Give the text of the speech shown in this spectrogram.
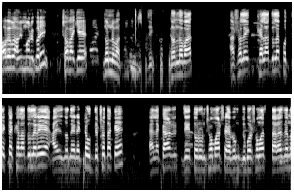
হবে বলে আমি মনে করি। সবাইকে ধন্যবাদ। ধন্যবাদ। আসলে খেলাধুলা, প্রত্যেকটা খেলাধুলারই আয়োজনের একটা উদ্দেশ্য থাকে। এলাকার যে তরুণ সমাজ এবং যুব সমাজ, তারা যেন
